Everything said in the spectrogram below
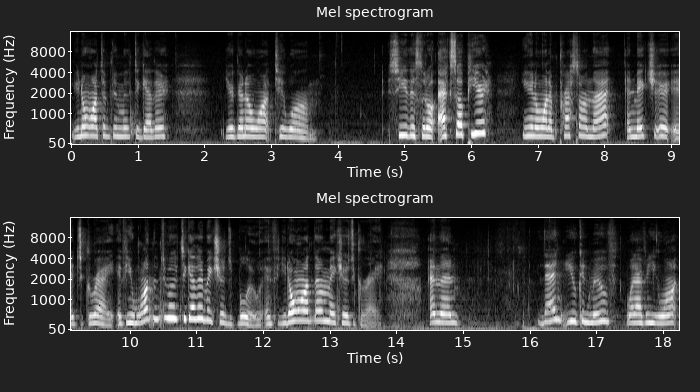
You don't want them to move together, you're going to want to um see this little X up here? You're going to want to press on that and make sure it's gray. If you want them to move together, make sure it's blue. If you don't want them, make sure it's gray. And then then you can move whatever you want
